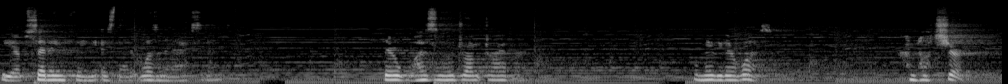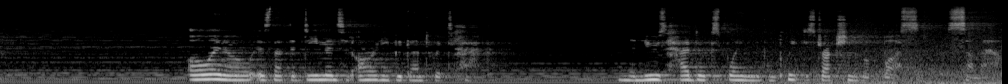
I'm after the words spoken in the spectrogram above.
The upsetting thing is that it wasn't an accident. There was no drunk driver. Or maybe there was. I'm not sure. All I know is that the demons had already begun to attack. And the news had to explain the complete destruction of a bus, somehow.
